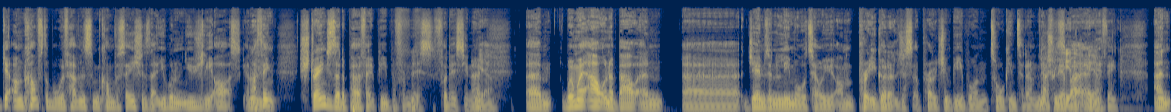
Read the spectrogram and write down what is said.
get uncomfortable with having some conversations that you wouldn't usually ask. And I Mm. think strangers are the perfect people from this for this, you know. yeah Um, when we're out and about and uh, James and Lima will tell you I'm pretty good at just approaching people and talking to them literally about that, yeah. anything. And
